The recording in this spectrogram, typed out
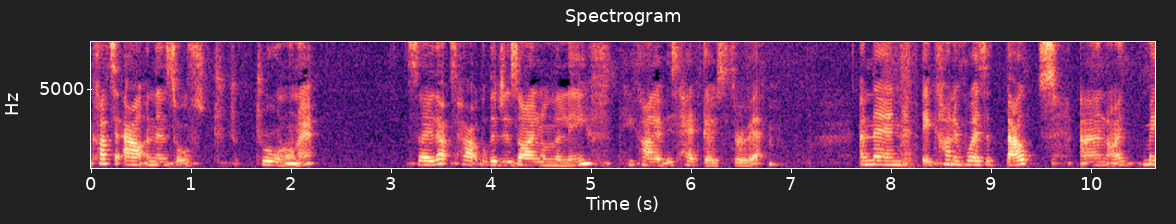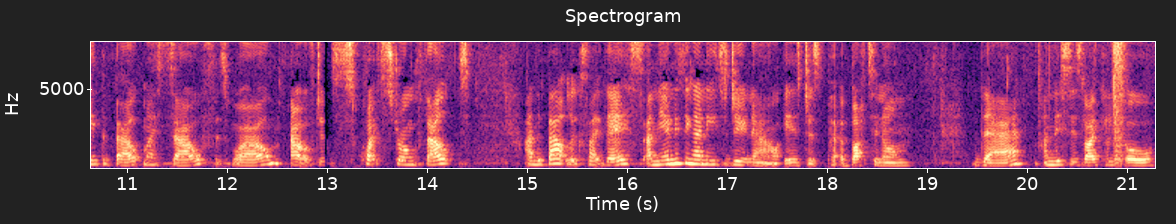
cut it out and then sort of drawn on it so that's how, with the design on the leaf, he kind of, his head goes through it. And then it kind of wears a belt, and I made the belt myself as well, out of just quite strong felt. And the belt looks like this, and the only thing I need to do now is just put a button on there. And this is like a little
